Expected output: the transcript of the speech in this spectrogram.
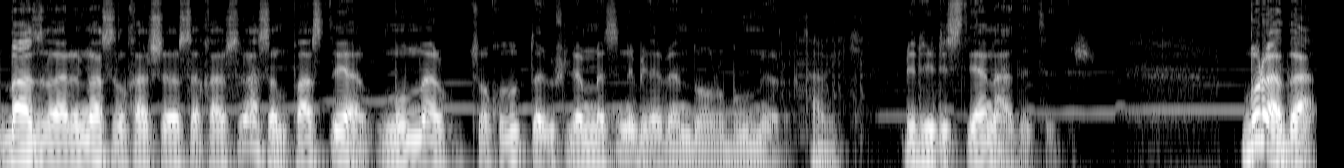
bazıları nasıl karşılarsa karşılasın pastaya mumlar sokulup da üflenmesini bile ben doğru bulmuyorum. Tabii ki. Bir Hristiyan adetidir. Burada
